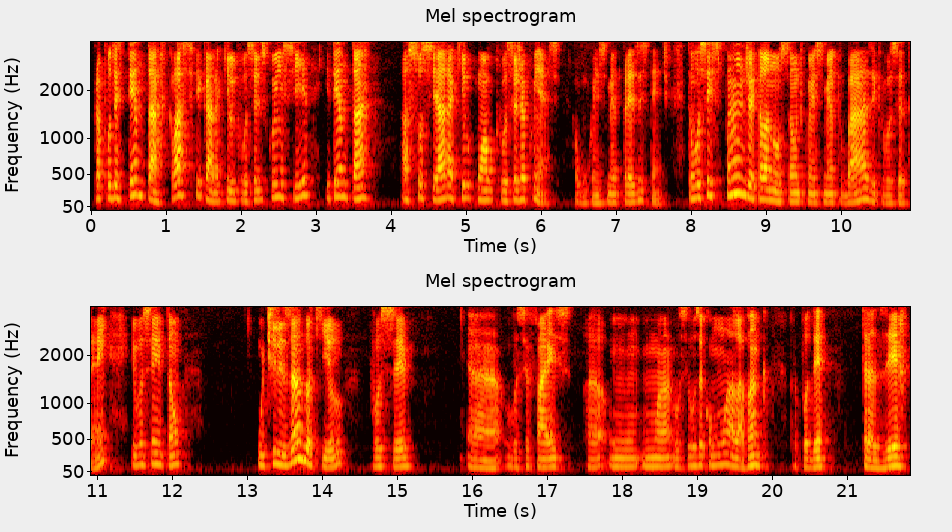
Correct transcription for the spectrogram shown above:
para poder tentar classificar aquilo que você desconhecia e tentar associar aquilo com algo que você já conhece, algum conhecimento pré-existente. Então você expande aquela noção de conhecimento base que você tem e você então, utilizando aquilo, você, uh, você faz uh, um, uma, você usa como uma alavanca para poder trazer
